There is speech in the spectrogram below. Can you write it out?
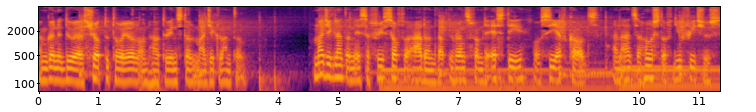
I'm gonna do a short tutorial on how to install Magic Lantern. Magic Lantern is a free software add-on that runs from the SD or CF cards and adds a host of new features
